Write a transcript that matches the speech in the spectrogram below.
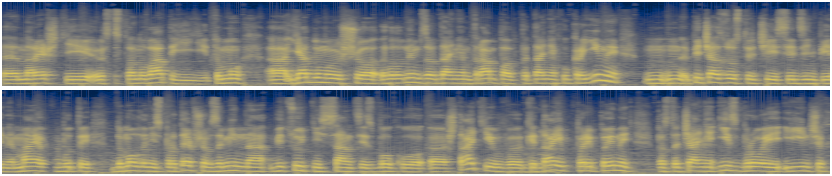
е, нарешті спланувати її. Тому е, я думаю, що головним завданням Трампа в питаннях України м, під час зустрічі Сі Цзіньпінем має бути домовленість про те, що взамін на відсутність санкцій з боку е, штатів е, Китай припинить постачання і зброї, і інших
